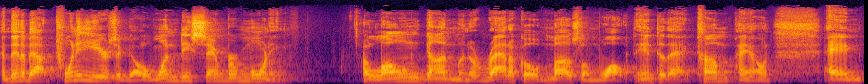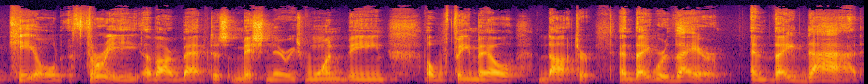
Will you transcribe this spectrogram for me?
And then, about 20 years ago, one December morning, a lone gunman, a radical Muslim, walked into that compound and killed three of our Baptist missionaries, one being a female doctor. And they were there and they died,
